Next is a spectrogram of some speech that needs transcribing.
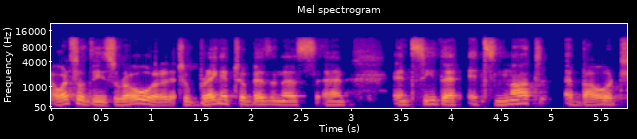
also this role to bring it to business and, and see that it's not about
